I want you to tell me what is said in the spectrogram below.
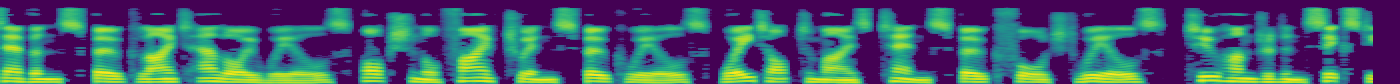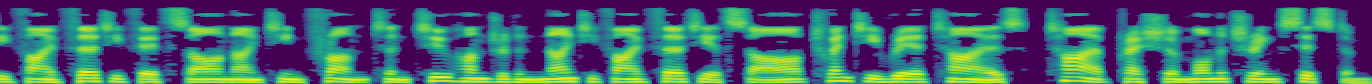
7-spoke light alloy wheels, optional 5 twin-spoke wheels, weight-optimized 10-spoke forged wheels, 265 35 R19 front and 295 30 R20 rear tires, tire pressure monitoring system.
